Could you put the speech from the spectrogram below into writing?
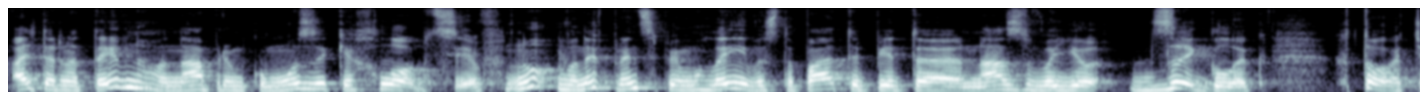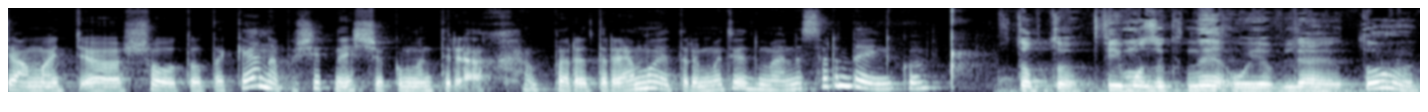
альтернативного напрямку музики хлопців. Ну вони в принципі могли і виступати під е, назвою Дзиглик. Хто тямить, е, що то таке, напишіть нижче в коментарях. Перетримує, тримайте від мене серденько. Тобто, твій мозок не уявляє того,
